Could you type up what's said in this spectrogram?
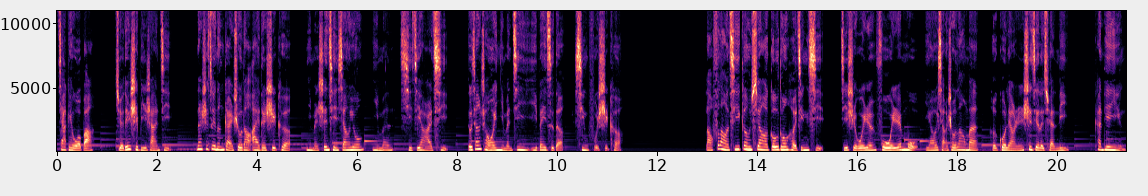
嫁给我吧”，绝对是必杀技。那是最能感受到爱的时刻，你们深情相拥，你们喜极而泣，都将成为你们记忆一辈子的。幸福时刻，老夫老妻更需要沟通和惊喜。即使为人父、为人母，也要享受浪漫和过两人世界的权利。看电影、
